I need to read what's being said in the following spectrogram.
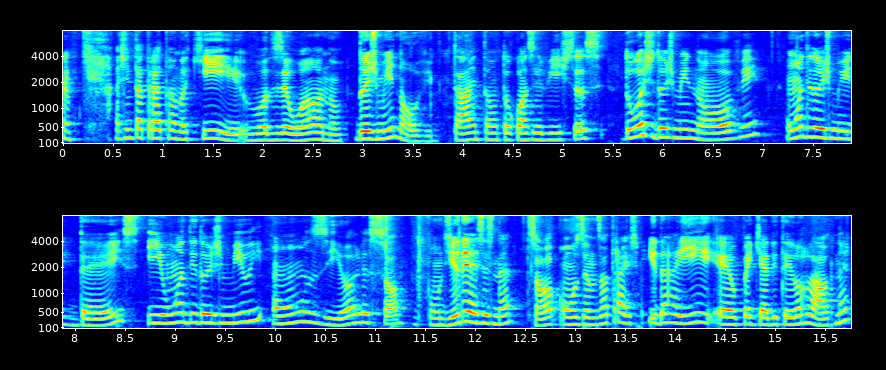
a gente tá tratando aqui, vou dizer o ano, 2009, tá? Então tô com as revistas, duas de 2009, uma de 2010 e uma de 2011. Olha só, foi um dia desses, né? Só 11 anos atrás. E daí é, eu peguei a de Taylor Lautner,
